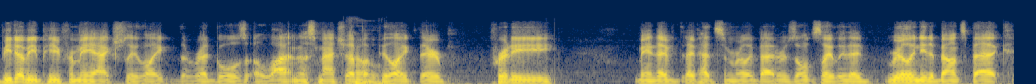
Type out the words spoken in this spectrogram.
BWP for me I actually like the Red Bulls a lot in this matchup. Oh. I feel like they're pretty. Man, they've they've had some really bad results lately. They really need to bounce back,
